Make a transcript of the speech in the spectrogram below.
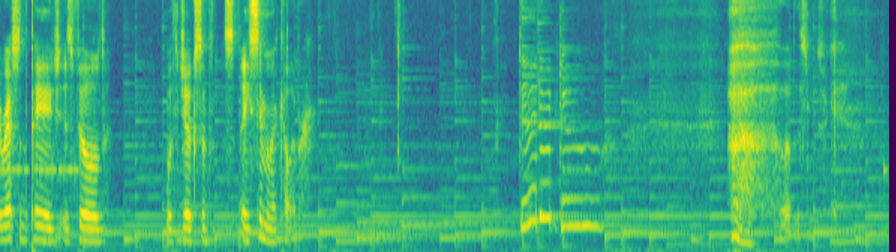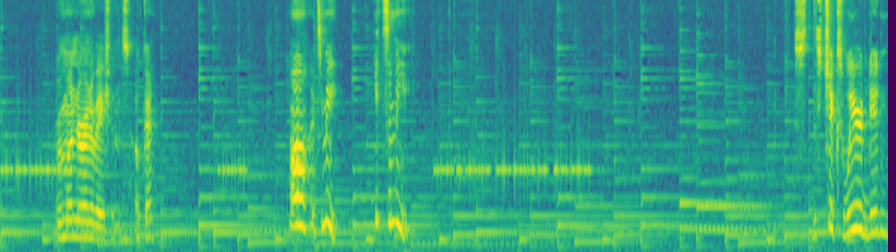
The rest of the page is filled with jokes of a similar caliber. I love this music. Room under renovations. Okay. Oh, it's me. It's a me. This, this chick's weird, dude.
